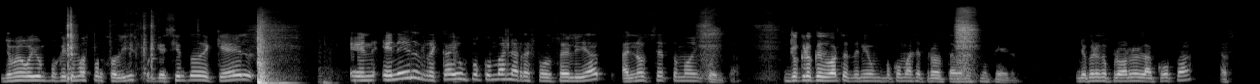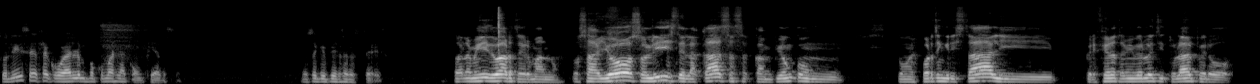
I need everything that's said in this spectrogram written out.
Yo me voy un poquito más por Solís porque siento de que él, en, él recae un poco más la responsabilidad al no ser tomado en cuenta. Yo creo que Duarte tenía un poco más de protagonismo que él. Yo creo que probarle la copa a Solís es recobrarle un poco más la confianza. No sé qué piensan ustedes. Para mí, Duarte, hermano. O sea, yo, Solís de la casa, campeón con, con Sporting Cristal y prefiero también verlo de titular, pero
